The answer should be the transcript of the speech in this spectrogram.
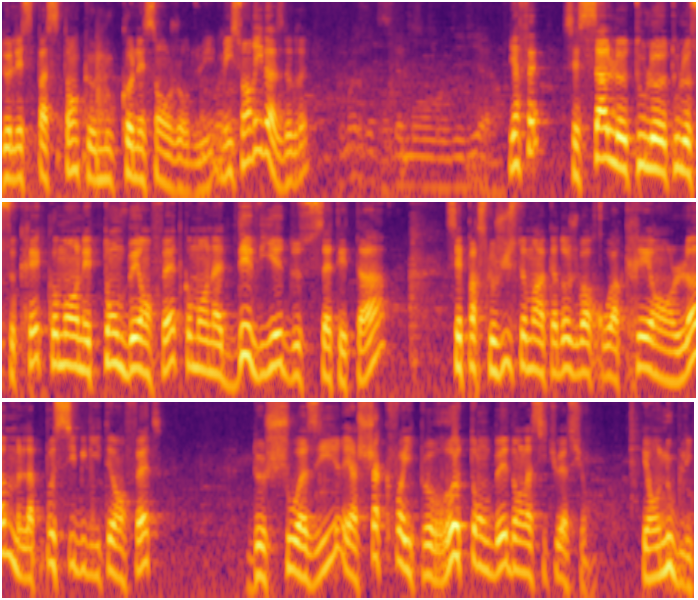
de l'espace-temps que nous connaissons aujourd'hui. Mais ils sont arrivés à ce degré. pour moi, c'est tellement dévié alors. Il a fait. C'est ça le, tout, le, tout le secret. Comment on est tombé en fait, comment on a dévié de cet état. C'est parce que justement Akadosh Baruch Hu a créé en l'homme la possibilité en fait de choisir et à chaque fois il peut retomber dans la situation. Et on oublie.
